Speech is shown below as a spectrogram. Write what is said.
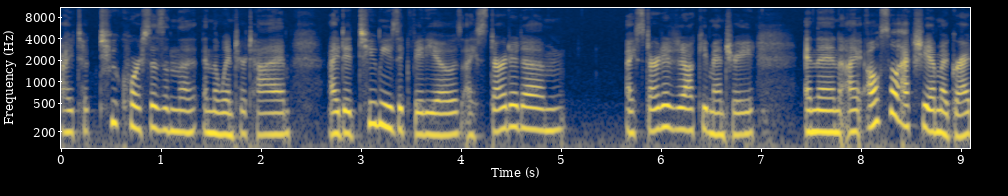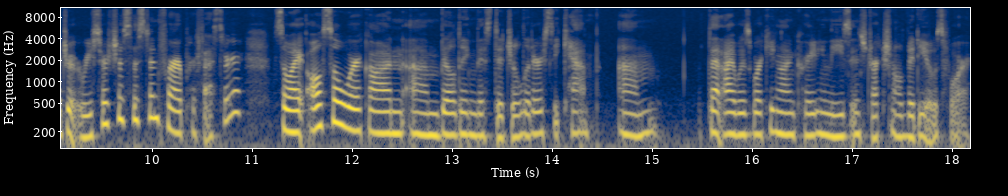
I took two courses in the in the winter time, I did two music videos. I started um I started a documentary and then I also actually am a graduate research assistant for our professor. So I also work on um, building this digital literacy camp um, that I was working on creating these instructional videos for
